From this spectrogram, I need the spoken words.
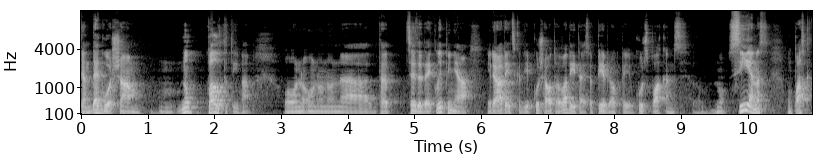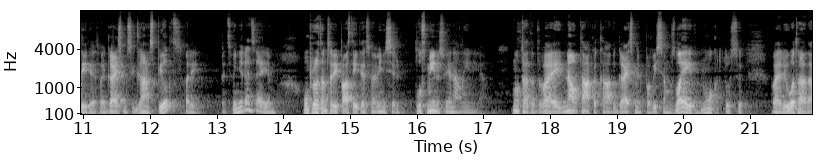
gan degošām, nu, kvalitatīvām. Un, un, un, un tā CDD klipiņā ir rādīts, ka jebkurš autovadītājs var piebraukt pie jebkuras plakanas nu, sienas un paskatīties, vai gaismas ir gana spilgts, arī pēc viņa redzējuma. Un, protams, arī paskatīties, vai viņas ir plus mīnus vienā līnijā. Nu, tātad, vai nav tā, ka kāda gaisma ir pavisam uz leju nokritusi, vai arī otrādi,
